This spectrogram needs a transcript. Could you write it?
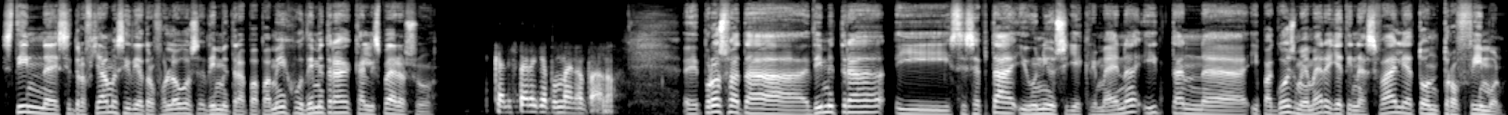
στην ε, συντροφιά μας η διατροφολόγος Δήμητρα Παπαμίχου. Δήμητρα, καλησπέρα σου. Καλησπέρα και από μένα πάνω. Ε, πρόσφατα, Δήμητρα, η, στις 7 Ιουνίου συγκεκριμένα, ήταν ε, η Παγκόσμια Μέρα για την Ασφάλεια των Τροφίμων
